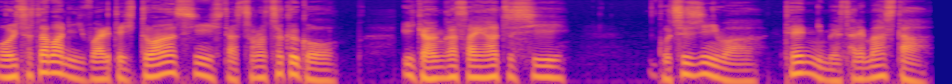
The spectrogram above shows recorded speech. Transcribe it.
お医者様に言われて一安心したその直後胃がんが再発しご主人は天に召されました。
